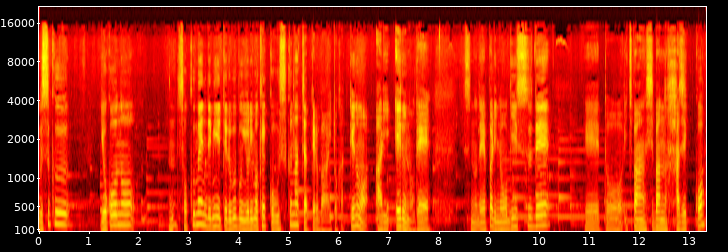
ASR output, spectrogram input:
薄く横の側面で見えてる部分よりも結構薄くなっちゃってる場合とかっていうのもありえるのでですのでやっぱりノギスで、えーと、一番指板の端っこ、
